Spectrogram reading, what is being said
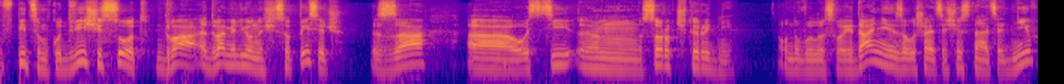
в підсумку? 2600, 2, 2 мільйони 600 тисяч за е, ось ці е, 44 дні. Оновили свої дані, залишається 16 днів.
